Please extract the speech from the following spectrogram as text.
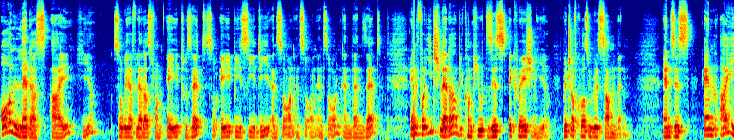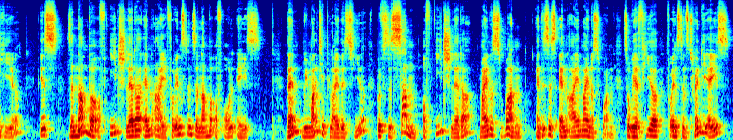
all letters i here. So we have letters from A to Z, so A, B, C, D, and so on, and so on, and so on, and then Z. And for each letter, we compute this equation here, which of course we will sum then. And this ni here is the number of each letter ni, for instance, the number of all a's. Then we multiply this here with the sum of each letter minus 1, and this is ni minus 1. So we have here, for instance, 20 a's,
